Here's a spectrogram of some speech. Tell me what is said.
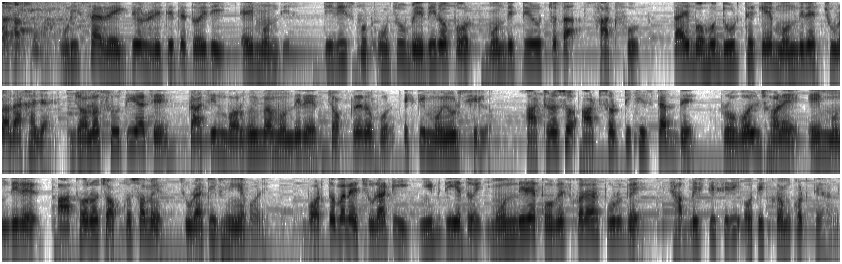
দেখার জন্য। উড়িষ্যার রেগদিওল রীতিতে তৈরি এই মন্দির। তিরিশ ফুট উঁচু বেদির ওপর মন্দিরটির উচ্চতা ষাট ফুট। তাই বহু দূর থেকে মন্দিরের চূড়া দেখা যায়। জনশ্রুতি আছে প্রাচীন বর্গভীমা মন্দিরের চক্রের ওপর একটি ময়ূর ছিল। আঠেরোশো আটষট্টি খ্রিস্টাব্দে প্রবল ঝড়ে এই মন্দিরের পাথর ও চক্র সমেত চূড়াটি ভেঙে পড়ে। বর্তমানে চূড়াটি ইট দিয়ে তৈরি। মন্দিরে প্রবেশ করার পূর্বে ছাব্বিশটি সিঁড়ি অতিক্রম করতে হবে।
